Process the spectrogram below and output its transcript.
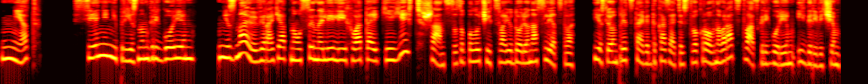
«Нет. Сеня не признан Григорием. Не знаю, вероятно, у сына Лилии Хватайки есть шанс заполучить свою долю наследства, если он представит доказательства кровного родства с Григорием Игоревичем.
